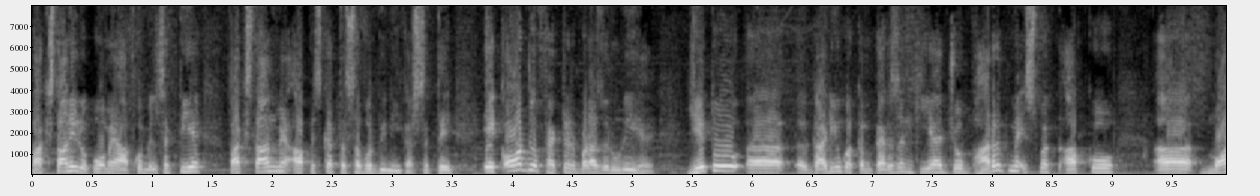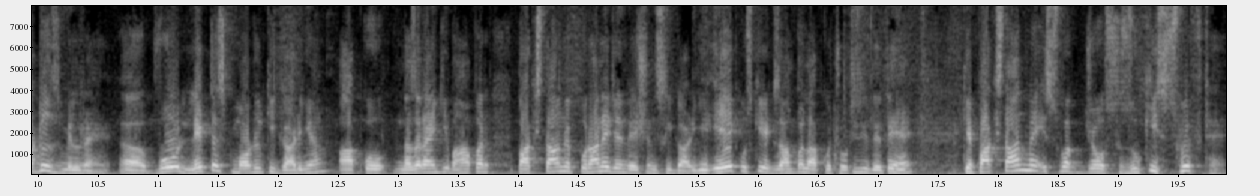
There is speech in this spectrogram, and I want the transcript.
पाकिस्तानी रुपयों में आपको मिल सकती है। पाकिस्तान में आप इसका तस्वुर भी नहीं कर सकते। एक और जो फैक्टर बड़ा ज़रूरी है, ये तो गाड़ियों का कंपैरिजन किया, जो भारत में इस वक्त आपको मॉडल्स मिल रहे हैं। वो लेटेस्ट मॉडल की गाड़ियाँ आपको नज़र आएँगी वहाँ पर। पाकिस्तान में पुराने जनरेशन की गाड़ियाँ। एक उसकी एग्ज़ाम्पल आपको छोटी सी देते हैं कि पाकिस्तान में इस वक्त जो सुजुकी स्विफ्ट है,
